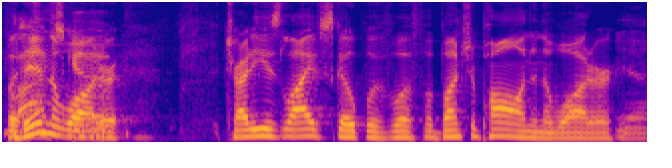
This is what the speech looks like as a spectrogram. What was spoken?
But in the live water, try to use live scope with, with a bunch of pollen in the water. Yeah.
